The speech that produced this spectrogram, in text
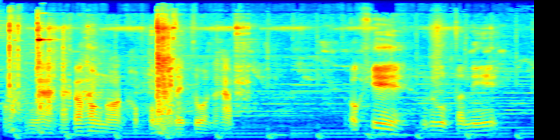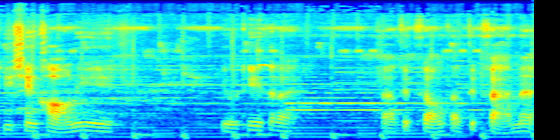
ห้องทำงานแล้วก็ห้องนอนของผมในตัวนะครับ โอเค อุณหภูมิตอนนี้ที่เชียงของนี่ อยู่ที่เท่าไหร่สามสิบสองสามสิบสามนะ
